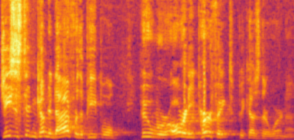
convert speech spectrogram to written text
Jesus didn't come to die for the people who were already perfect because there were none.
